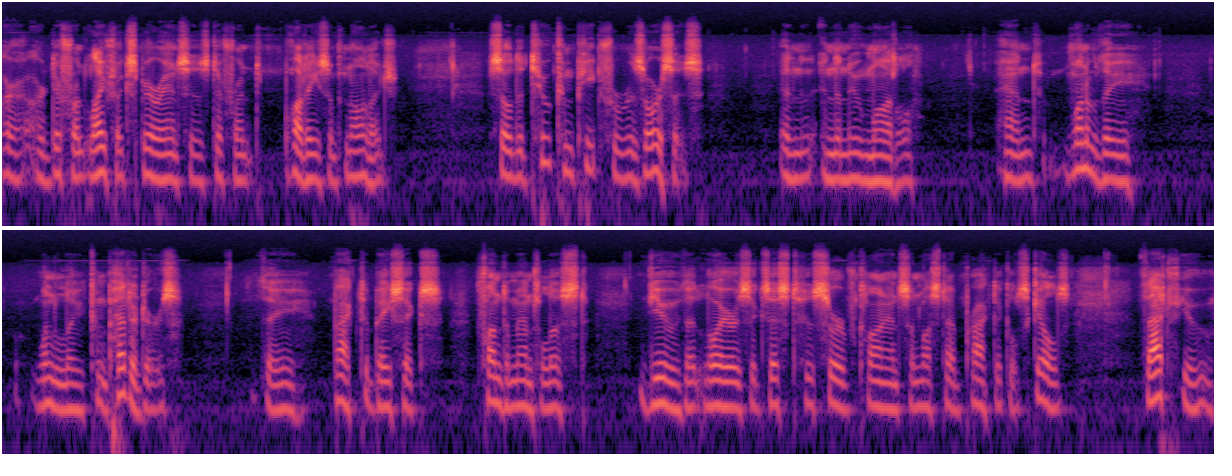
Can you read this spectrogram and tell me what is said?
are, are different life experiences, different bodies of knowledge. So the two compete for resources in in the new model, and one of the one of the competitors, the back to basics fundamentalist view that lawyers exist to serve clients and must have practical skills, that view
